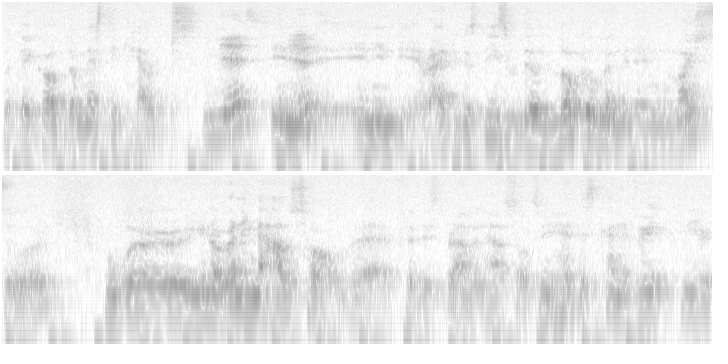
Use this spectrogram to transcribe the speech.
what they call domestic helps Yes, in yes. in India, right? Because these were the local women in Mysore who were, you know, running the household uh, for this Brahmin household. So you had this kind of very clear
